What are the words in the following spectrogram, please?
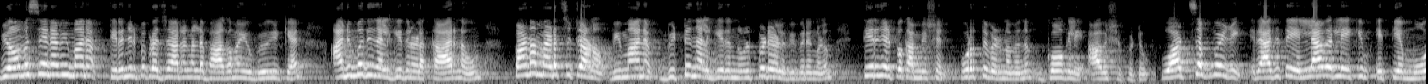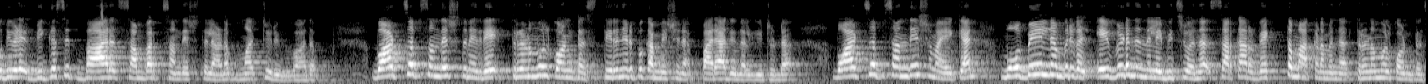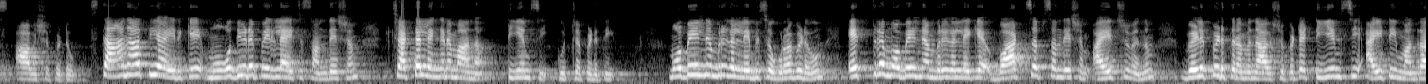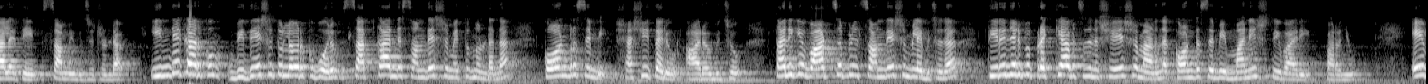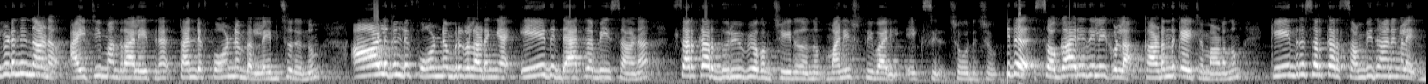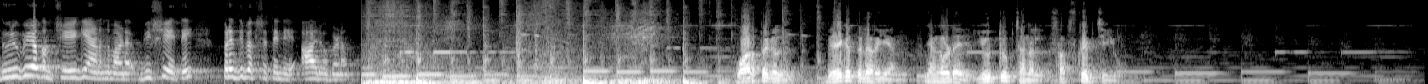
വ്യോമസേന വിമാനം തിരഞ്ഞെടുപ്പ് പ്രചാരണങ്ങളുടെ ഭാഗമായി ഉപയോഗിക്കാൻ അനുമതി നൽകിയതിനുള്ള കാരണവും പണം അടച്ചിട്ടാണോ വിമാനം വിട്ടു നൽകിയതെന്നുൾപ്പെടെയുള്ള വിവരങ്ങളും തിരഞ്ഞെടുപ്പ് കമ്മീഷൻ പുറത്തുവിടണമെന്നും ഗോഖലെ ആവശ്യപ്പെട്ടു. വാട്സപ്പ് വഴി രാജ്യത്തെ എല്ലാവരിലേക്കും എത്തിയ മോദിയുടെ വികസിത് ഭാരത് സമ്പർക്ക് സന്ദേശത്തിലാണ് മറ്റൊരു വിവാദം. വാട്സപ്പ് സന്ദേശത്തിനെതിരെ തൃണമൂൽ കോൺഗ്രസ് തിരഞ്ഞെടുപ്പ് കമ്മീഷന് പരാതി നൽകിയിട്ടുണ്ട്. വാട്സപ്പ് സന്ദേശം അയക്കാൻ മൊബൈൽ നമ്പറുകൾ എവിടെ നിന്ന് ലഭിച്ചുവെന്ന് സർക്കാർ വ്യക്തമാക്കണമെന്ന് തൃണമൂൽ കോൺഗ്രസ് ആവശ്യപ്പെട്ടു. സ്ഥാനാർത്ഥിയായിരിക്കെ മോദിയുടെ പേരിൽ അയച്ച സന്ദേശം ചട്ടലംഘനമാണെന്ന് ടി കുറ്റപ്പെടുത്തി. മൊബൈൽ നമ്പറുകൾ ലഭിച്ച ഉറവിടവും എത്ര മൊബൈൽ നമ്പറുകളിലേക്ക് വാട്സപ്പ് സന്ദേശം അയച്ചുവെന്നും വെളിപ്പെടുത്തണമെന്ന് ആവശ്യപ്പെട്ട് T M C I T മന്ത്രാലയത്തെയും സമീപിച്ചിട്ടുണ്ട്. ഇന്ത്യക്കാർക്കും വിദേശത്തുള്ളവർക്ക് പോലും സർക്കാരിന്റെ സന്ദേശം എത്തുന്നുണ്ടെന്ന് കോൺഗ്രസ് എം പി ശശി തരൂർ ആരോപിച്ചു. തനിക്ക് വാട്സപ്പിൽ സന്ദേശം ലഭിച്ചത് തിരഞ്ഞെടുപ്പ് പ്രഖ്യാപിച്ചതിന് ശേഷമാണെന്ന് കോൺഗ്രസ് എം പി മനീഷ് തിവാരി പറഞ്ഞു. എവിടെ നിന്നാണ് ഐ ടി മന്ത്രാലയത്തിന് തന്റെ ഫോൺ നമ്പർ ലഭിച്ചതെന്നും ആളുകളുടെ ഫോൺ നമ്പറുകൾ അടങ്ങിയ ഏത് ഡാറ്റാബേസ് ആണ് സർക്കാർ ദുരുപയോഗം ചെയ്തതെന്നും മനീഷ് തിവാരി എക്സിൽ ചോദിച്ചു. ഇത് സ്വകാര്യതയിലേക്കുള്ള കടന്നുകയറ്റമാണെന്നും കേന്ദ്ര സർക്കാർ സംവിധാനങ്ങളെ ദുരുപയോഗം ചെയ്യുകയാണെന്നുമാണ് വിഷയത്തിൽ പ്രതിപക്ഷത്തിന്റെ ആരോപണം. വാർത്തകൾ വേഗത്തിലറിയാൻ ഞങ്ങളുടെ യൂട്യൂബ് ചാനൽ സബ്സ്ക്രൈബ് ചെയ്യൂ.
